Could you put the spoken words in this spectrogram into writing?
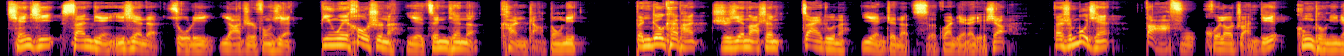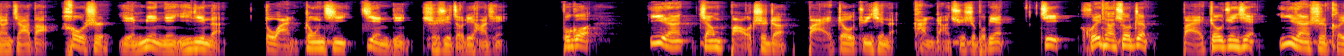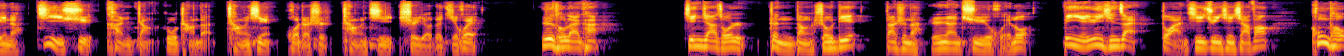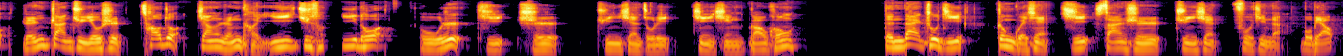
前期三点一线的阻力压制风险，并为后市呢也增添了看涨动力。本周开盘直接拉升，再度呢验证了此观点的有效。但是目前大幅回落转跌，空头力量加大，后市也面临一定的短中期见顶持续走低行情。不过，依然将保持着百周均线的看涨趋势不变，即回调修正，百周均线依然是可以呢继续看涨入场的长线或者是长期持有的机会。日图来看，金价昨日震荡收跌。但是呢，仍然趋于回落，并也运行在短期均线下方，空头仍占据优势，操作将仍可依据依托五日及十日均线阻力进行高空，等待触及中轨线及三十日均线附近的目标。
